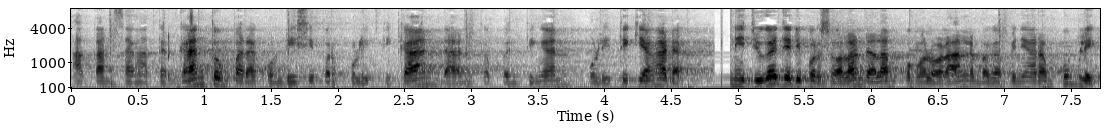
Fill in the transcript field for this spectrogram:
akan sangat tergantung pada kondisi perpolitikan dan kepentingan politik yang ada. Ini juga jadi persoalan dalam pengelolaan lembaga penyiaran publik.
